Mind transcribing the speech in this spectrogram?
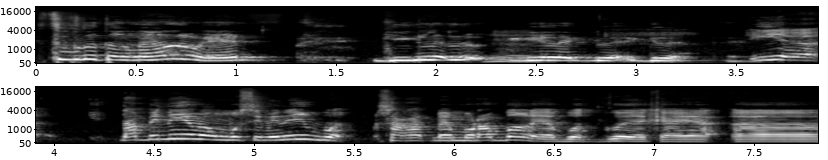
10 tahun lalu men. Gila lu, Hmm. gila gila gila. Iya, tapi ini emang musim ini sangat memorable ya buat gue ya kayak eh,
